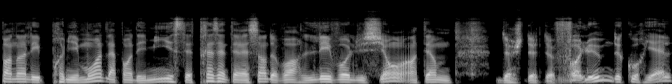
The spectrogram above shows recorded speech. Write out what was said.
pendant les premiers mois de la pandémie. C'était très intéressant de voir l'évolution en termes de, volume de courriels,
